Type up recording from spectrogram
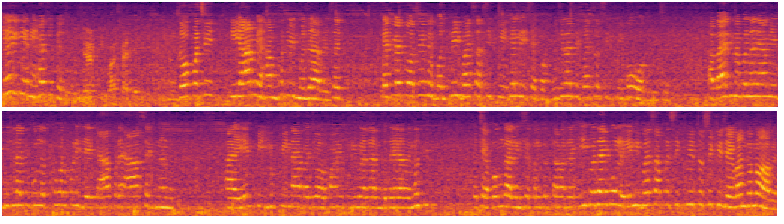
કે કે નહીં સાચું કે તો પછી એ આમે સાંભળવી મજા આવે સાહેબ એટલે તો છે ને બધી ભાષા શીખવી ગયેલી છે પણ ગુજરાતી ભાષા શીખવી બહુ અઘરી છે. આ બાઇકના બધા આવી ગુજરાતી બોલે ખબર પડી જાય કે આપણે આ સાઈડના નથી આ એમપી યુપીના આ બાજુ પાણીપુરી વાળા બધા આવે નથી. પછી આ બંગાળી છે કલકત્તા વાળા એ બધા બોલે એની ભાષા આપણે શીખવી તો શીખી જાય વાંધો ન આવે.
